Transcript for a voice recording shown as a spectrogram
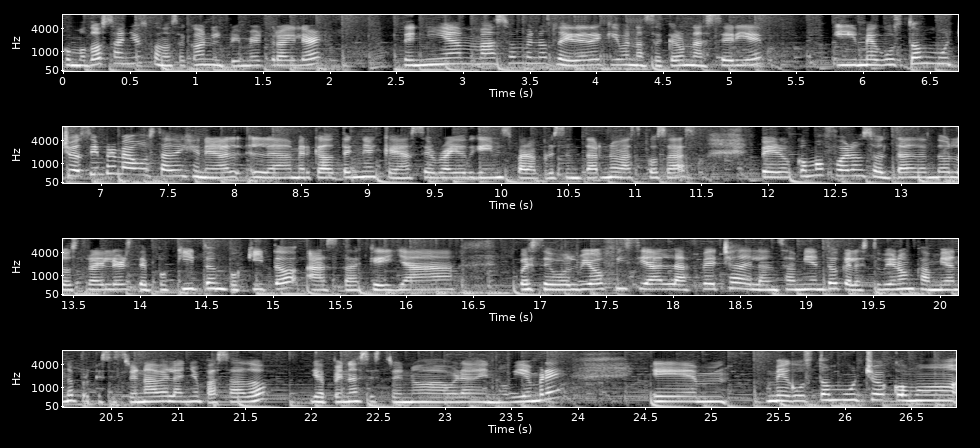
como dos años, cuando sacaron el primer tráiler, tenía más o menos la idea de que iban a sacar una serie, y me gustó mucho. Siempre me ha gustado en general la mercadotecnia que hace Riot Games para presentar nuevas cosas, pero cómo fueron soltando los trailers de poquito en poquito hasta que ya pues se volvió oficial la fecha de lanzamiento que le estuvieron cambiando porque se estrenaba el año pasado y apenas se estrenó ahora en noviembre. Em, me gustó mucho cómo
